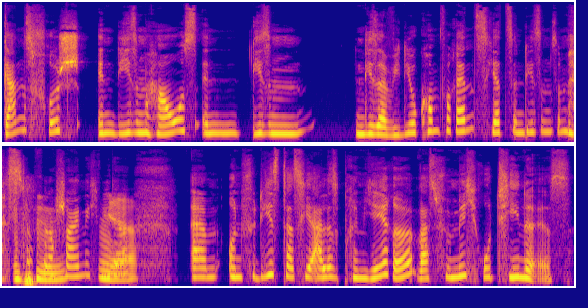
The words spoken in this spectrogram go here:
ganz frisch in diesem Haus, in diesem, in dieser Videokonferenz jetzt in diesem Semester mhm. wahrscheinlich wieder. Ja. Ähm, und für die ist das hier alles Premiere, was für mich Routine ist.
